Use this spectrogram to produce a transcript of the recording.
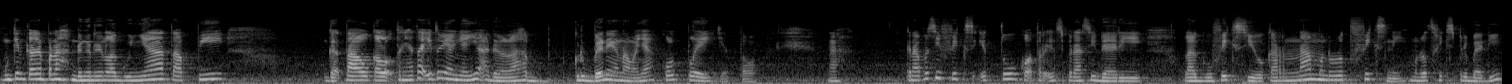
Mungkin kalian pernah dengerin lagunya tapi nggak tahu kalau ternyata itu yang nyanyi adalah grup band yang namanya Coldplay gitu kenapa sih Fix itu kok terinspirasi dari lagu Fix You? Karena menurut Fix nih menurut Fix pribadi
